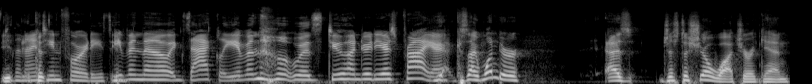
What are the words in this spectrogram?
It- The it- 'cause- 1940s, even though exactly, even though it was 200 years prior. Yeah, because I wonder, as just a show watcher again,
